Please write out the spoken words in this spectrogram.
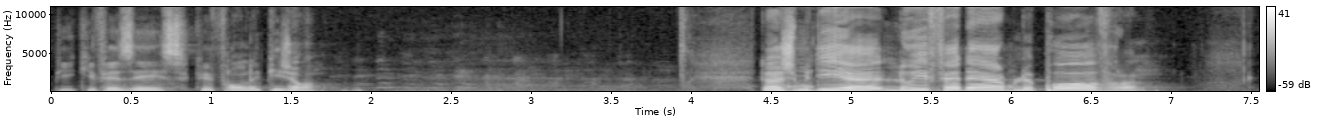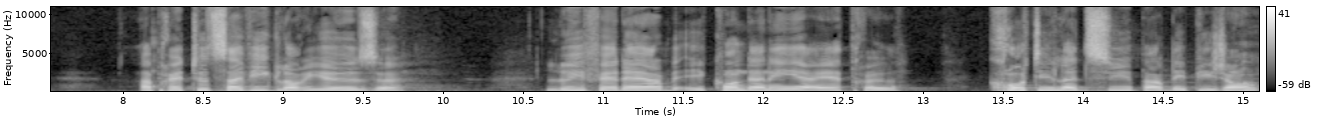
puis qui faisaient ce que font les pigeons. Donc je me dis, euh, Louis Federbe, le pauvre, après toute sa vie glorieuse, Louis Federbe est condamné à être crotté là-dessus par des pigeons.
